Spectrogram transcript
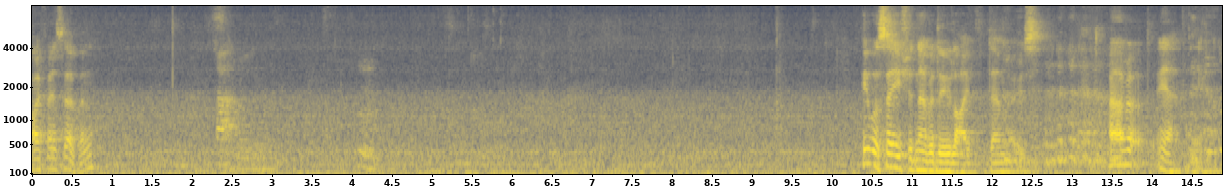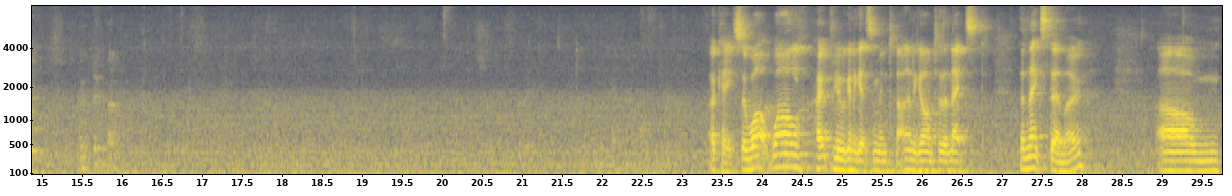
iPhone seven. People say you should never do live demos. uh, yeah, anyhow. Okay, so while, while hopefully we're going to get some internet, I'm going to go on to the next, the next demo. Um,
